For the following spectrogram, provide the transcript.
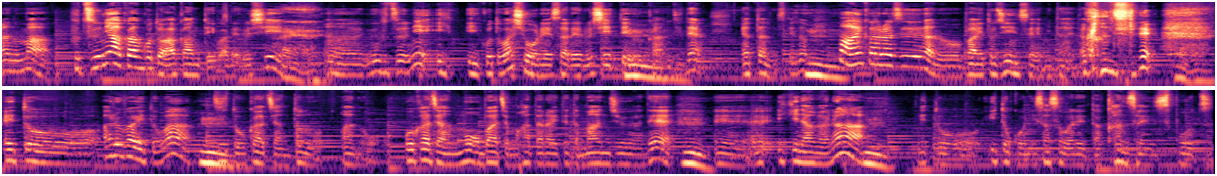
あのまあ普通にあかんことはあかんって言われるし、はいはい。うん、普通にいいいいことは奨励されるしっていう感じでやったんですけど、うん。まあ相変わらずあのバイト人生みたいな感じで、えっと、アルバイトはうんずっとお母ちゃんとの,、あのお母ちゃんもおばあちゃんも働いてたまんじゅう屋で、うん。えー生きながら、うん。えっと、いとこに誘われた関西スポーツ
